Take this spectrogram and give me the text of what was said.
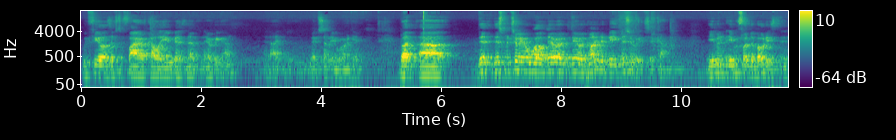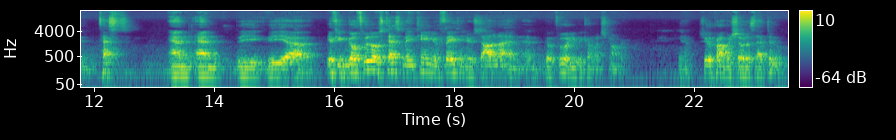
we feel as if the fire of Kali Yuga has never, never begun. And I, maybe some of you weren't here. But uh, th- this material world, there are, there are going to be miseries that come, even, even for devotees, uh, tests. And, and the, the, uh, if you can go through those tests, maintain your faith and your sadhana, and, and go through it, you become much stronger. You know, Srila Prabhupada showed us that too.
